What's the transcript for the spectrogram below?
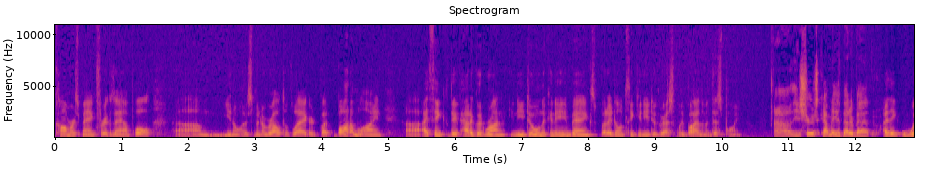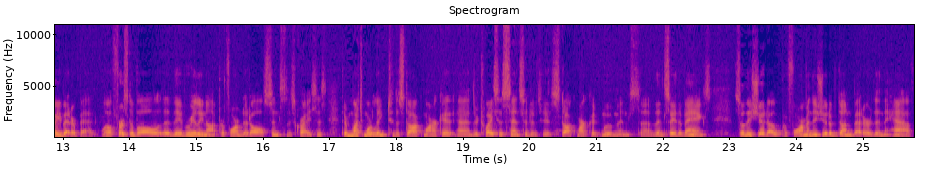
Commerce Bank, for example, um, you know, has been a relative laggard. But bottom line, uh, I think they've had a good run. You need to own the Canadian banks, but I don't think you need to aggressively buy them at this point. Uh, the insurance companies better bet? I think way better bet. Well, first of all, uh, they've really not performed at all since this crisis. They're much more linked to the stock market, and they're twice as sensitive to stock market movements uh, than, say, the banks. So they should outperform, and they should have done better than they have.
